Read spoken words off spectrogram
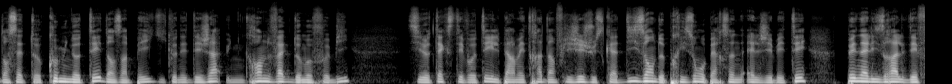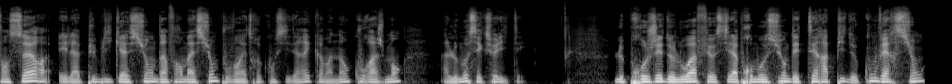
dans cette communauté, dans un pays qui connaît déjà une grande vague d'homophobie. Si le texte est voté, il permettra d'infliger jusqu'à 10 ans de prison aux personnes LGBT, pénalisera les défenseurs et la publication d'informations pouvant être considérées comme un encouragement à l'homosexualité. Le projet de loi fait aussi la promotion des thérapies de conversion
